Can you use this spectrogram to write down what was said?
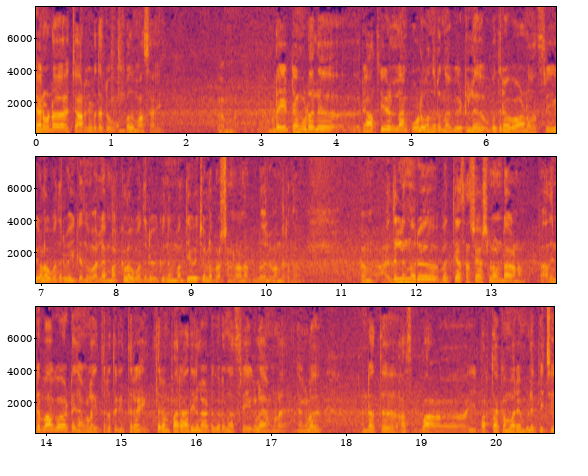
ഞാനിവിടെ ചാർജ് എടുത്തിട്ട് ഒമ്പത് മാസമായി. ഇവിടെ ഏറ്റവും കൂടുതൽ രാത്രികളെല്ലാം കോൾ വന്നിരുന്ന വീട്ടിൽ ഉപദ്രവമാണ്. സ്ത്രീകളെ ഉപദ്രവിക്കുന്നു അല്ലെ മക്കളെ ഉപദ്രവിക്കുന്നു. മദ്യവെച്ചുള്ള പ്രശ്നങ്ങളാണ് കൂടുതൽ വന്നിരുന്നത്. അപ്പം അതിൽ നിന്നൊരു വ്യത്യാസം സ്റ്റേഷനിൽ ഉണ്ടാകണം. അപ്പം അതിന്റെ ഭാഗമായിട്ട് ഞങ്ങൾ ഇത്തരത്തിൽ ഇത്തരം ഇത്തരം പരാതികളായിട്ട് വരുന്ന സ്ത്രീകളെ നമ്മൾ ഞങ്ങൾ അതിന്റെ അകത്ത് ഹസ് ഈ ഭർത്താക്കന്മാരെയും വിളിപ്പിച്ച്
